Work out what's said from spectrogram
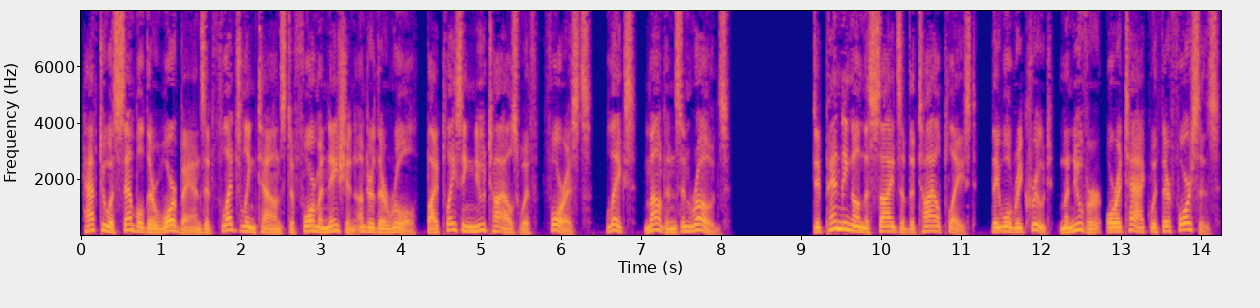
have to assemble their warbands at fledgling towns to form a nation under their rule by placing new tiles with forests, lakes, mountains, and roads. Depending on the sides of the tile placed, they will recruit, maneuver, or attack with their forces.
